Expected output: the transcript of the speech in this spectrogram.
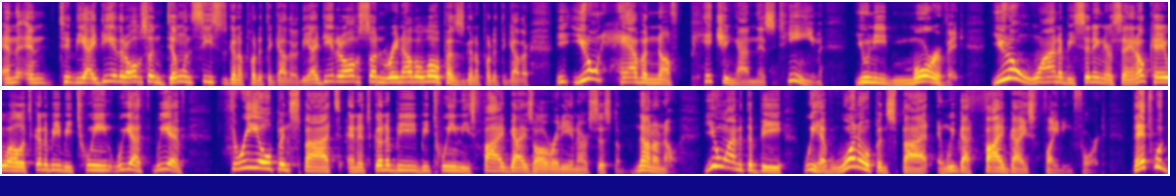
And and to the idea that all of a sudden Dylan Cease is going to put it together the idea that all of a sudden Reynaldo Lopez is going to put it together you, you don't have enough pitching on this team. You need more of it. You don't want to be sitting there saying okay well it's going to be between we got we have three open spots and it's going to be between these five guys already in our system. No, no, no. You want it to be we have one open spot and we've got five guys fighting for it. That's what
